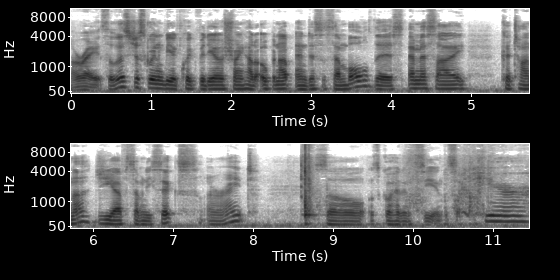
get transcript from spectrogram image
Alright, so this is just going to be a quick video showing how to open up and disassemble this MSI Katana GF76. Alright, so let's go ahead and see inside here.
